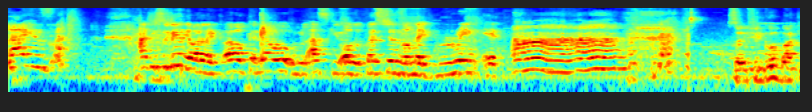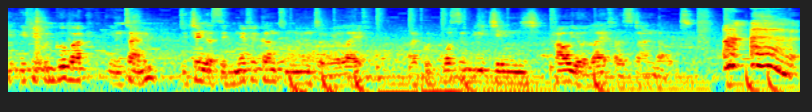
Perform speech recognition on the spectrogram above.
guys. Actually, today they were like, oh, okay, now we'll ask you all the questions. I'm like, bring it on. So if you go back, if you could go back in time to change a significant moment of your life, that could possibly change how your life has turned out. I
